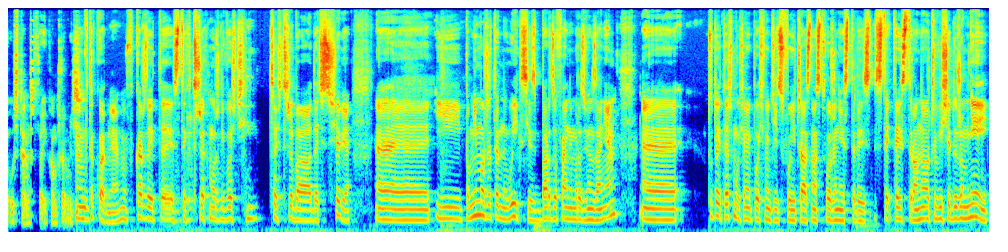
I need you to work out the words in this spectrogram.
ustępstwa i kompromisy. Mm, dokładnie. W każdej te, z tych trzech możliwości coś trzeba dać z siebie. I pomimo, że ten Wix jest bardzo fajnym rozwiązaniem, Tutaj też musimy poświęcić swój czas na stworzenie tej, strony. Oczywiście dużo mniej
